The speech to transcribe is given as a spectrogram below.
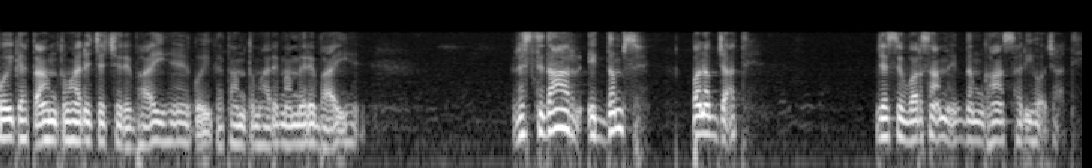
कोई कहता, हम तुम्हारे चचेरे भाई हैं। कोई कहता, हम तुम्हारे मेरे भाई हैं। रिश्तेदार एकदम से पनप जाते। जैसे वर्षा में एकदम घास हरी हो जाती।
